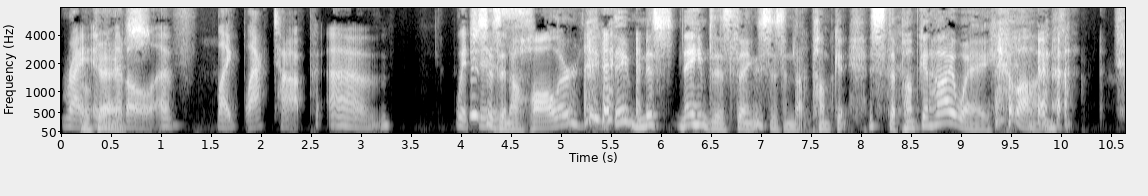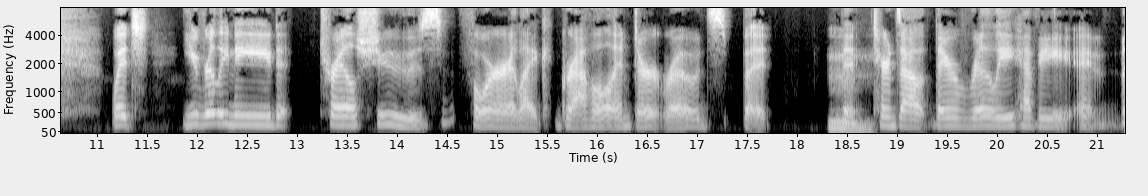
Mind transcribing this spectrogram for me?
right in the middle of like blacktop. Um, which this is isn't a hauler. They, they misnamed this thing. This isn't the pumpkin. This is the pumpkin highway. Come on. which you really need trail shoes for like gravel and dirt roads, but Mm. it turns out they're really heavy and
